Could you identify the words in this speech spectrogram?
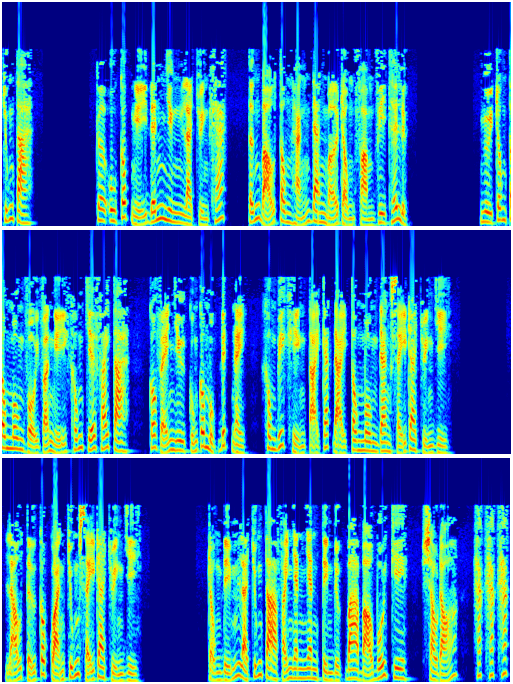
chúng ta? Cơ u cốc nghĩ đến nhưng là chuyện khác, tấn bảo tông hẳn đang mở rộng phạm vi thế lực. Người trong tông môn vội vã nghĩ khống chế phái ta, có vẻ như cũng có mục đích này, không biết hiện tại các đại tông môn đang xảy ra chuyện gì. Lão tử có quản chúng xảy ra chuyện gì? Trọng điểm là chúng ta phải nhanh nhanh tìm được ba bảo bối kia, sau đó, hắc hắc hắc.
